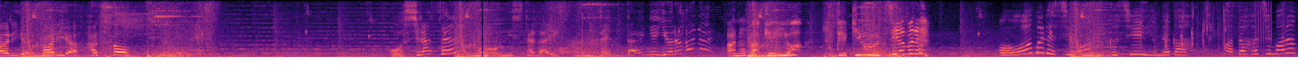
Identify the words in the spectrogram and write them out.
ハリアハリア発動。お知らせ？法に従い絶対に揺るがない。あなたけんよ敵を打ち破れ大暴れしよう美しい夢が。また始まる。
